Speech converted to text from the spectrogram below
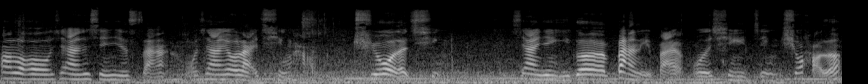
Hello，现在是星期三，我现在又来琴行取我的琴。现在已经一个半礼拜，我的琴已经修好了。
